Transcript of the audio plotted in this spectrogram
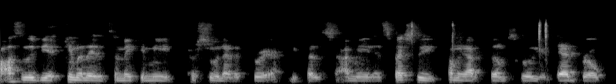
possibly be accumulated to making me pursue another career. Because I mean, especially coming out of film school, you're dead broke.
